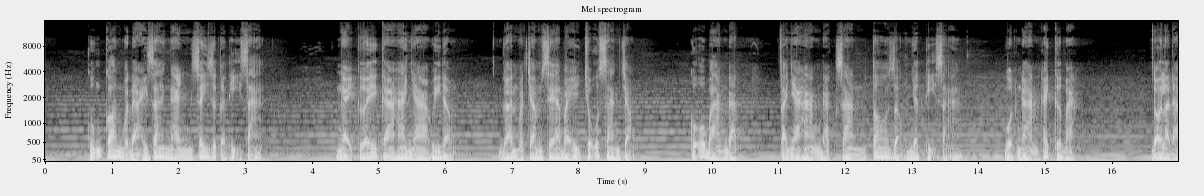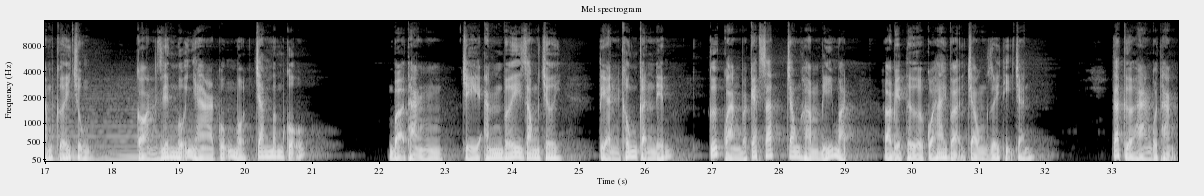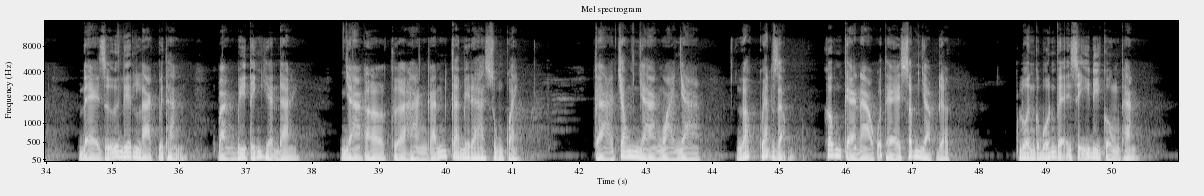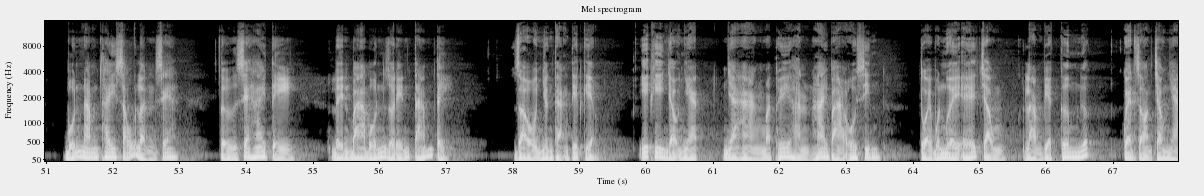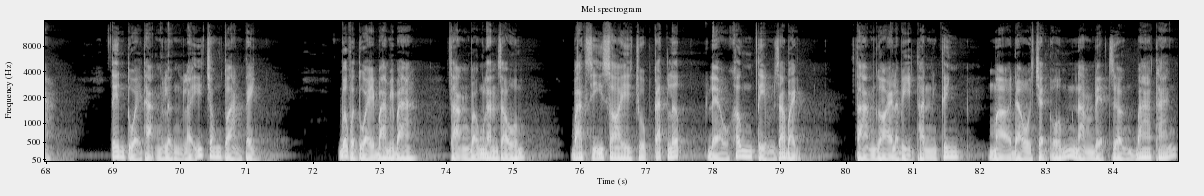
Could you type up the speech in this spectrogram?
Cũng con một đại gia ngành xây dựng ở thị xã. Ngày cưới cả hai nhà huy động, Gần 100 xe bảy chỗ sang trọng. Cỗ bàn đặt Tại nhà hàng đặc sản to rộng nhất thị xã, Một ngàn khách cơ mà. Đó là đám cưới chung, còn riêng mỗi nhà cũng một trăm mâm cỗ. Vợ thằng chỉ ăn với rong chơi. Tiền không cần đếm Cứ quảng và két sắt trong hầm bí mật Ở biệt thự của hai vợ chồng dưới thị trấn. Các cửa hàng của thằng Để giữ liên lạc với thằng Bằng vi tính hiện đại. Nhà ở, cửa hàng gắn camera xung quanh. Cả trong nhà ngoài nhà, Góc quét rộng, Không kẻ nào có thể xâm nhập được. Luôn có bốn vệ sĩ đi cùng thằng Bốn năm thay sáu lần xe, Từ xe 2 tỷ lên 3 4 rồi đến 8 tỷ. Giàu nhưng thằng tiết kiệm, Ít khi nhậu nhẹt, Nhà hàng mà thuê hẳn hai bà ô xin. Tuổi 40 ế chồng, Làm việc cơm nước, Quét dọn trong nhà. Tên tuổi thằng lừng lẫy trong toàn tỉnh. Bước vào tuổi 33 Thằng bỗng lăn ra ốm. Bác sĩ soi chụp cắt lớp, đều không tìm ra bệnh. Tạm gọi là bị thần kinh, mở đầu trận ốm nằm liệt giường 3 tháng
